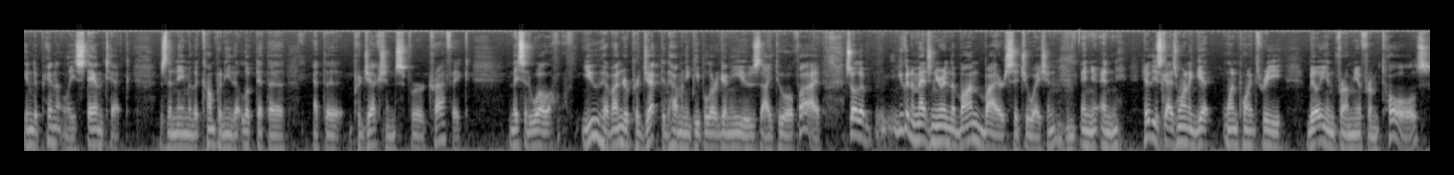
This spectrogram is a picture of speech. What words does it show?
independently, Stantec is the name of the company that looked at the at the projections for traffic, and they said, well, you have underprojected how many people are going to use I-205. So the, you can imagine you're in the bond buyer situation, mm-hmm. and you, and here these guys want to get 1.3 billion from you from tolls,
